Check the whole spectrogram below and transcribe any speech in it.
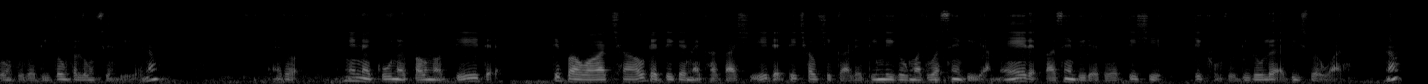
3ဆိုတော့ဒီ3တစ်လုံးဆင်းပြတယ်နော်။အဲ့တော့2နဲ့9နဲ့ပေါင်းတော့1တဲ့။ တစ်ဘဝက6တဲ့တိကနဲ့ခါကရှိတဲ့1 6ရှိကလည်းဒီနေကုန်မှာသူကဆင်းပြရမယ်တဲ့။ဘာဆင်းပြလဲဆိုတော့1ရှိ1ခုဆိုဒီလိုလဲအပြီးဆွဲသွားတယ်နော်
